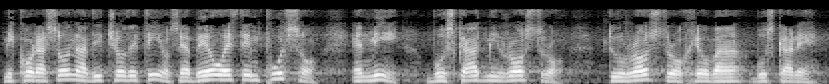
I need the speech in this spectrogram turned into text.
mi corazón ha dicho de ti, o sea, veo este impulso en mí, buscad mi rostro, tu rostro Jehová buscaré.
